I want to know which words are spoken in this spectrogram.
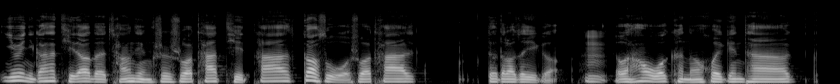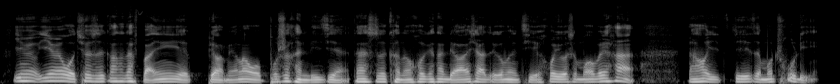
因为你刚才提到的场景是说他提他告诉我说他得到了这一个，嗯然后我可能会跟他，因为因为我确实刚才的反应也表明了我不是很理解，但是可能会跟他聊一下这个问题会有什么危害，然后以及怎么处理。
